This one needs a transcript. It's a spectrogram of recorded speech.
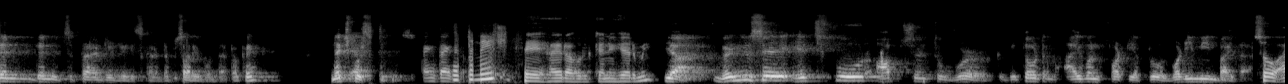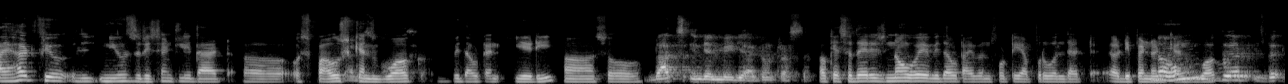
then then it's a priority date is current. I'm sorry about that okay Next yeah. question, please. Thank, thanks. Hey, hi, Rahul. Can you hear me? Yeah. When you say H4 option to work without an I-140 approval, what do you mean by that? So I heard few news recently that uh, a spouse that can work without an EAD. Uh, so that's Indian media. I don't trust them. Okay, so there is no way without I-140 approval that a dependent no, can work. There, there,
